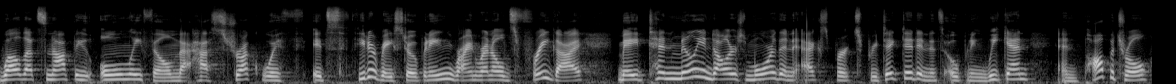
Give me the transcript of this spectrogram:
Well, that's not the only film that has struck with its theater based opening. Ryan Reynolds' Free Guy made $10 million more than experts predicted in its opening weekend, and Paw Patrol,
